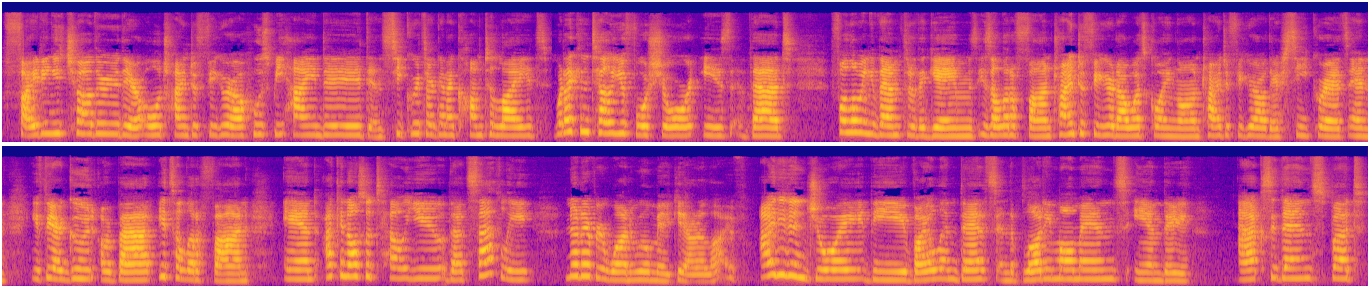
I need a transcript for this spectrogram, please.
fighting each other. They're all trying to figure out who's behind it and secrets are gonna come to light. What I can tell you for sure is that following them through the games is a lot of fun, trying to figure out what's going on, trying to figure out their secrets and if they are good or bad, it's a lot of fun. And I can also tell you that sadly, not everyone will make it out alive. I did enjoy the violent deaths and the bloody moments and the accidents, but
